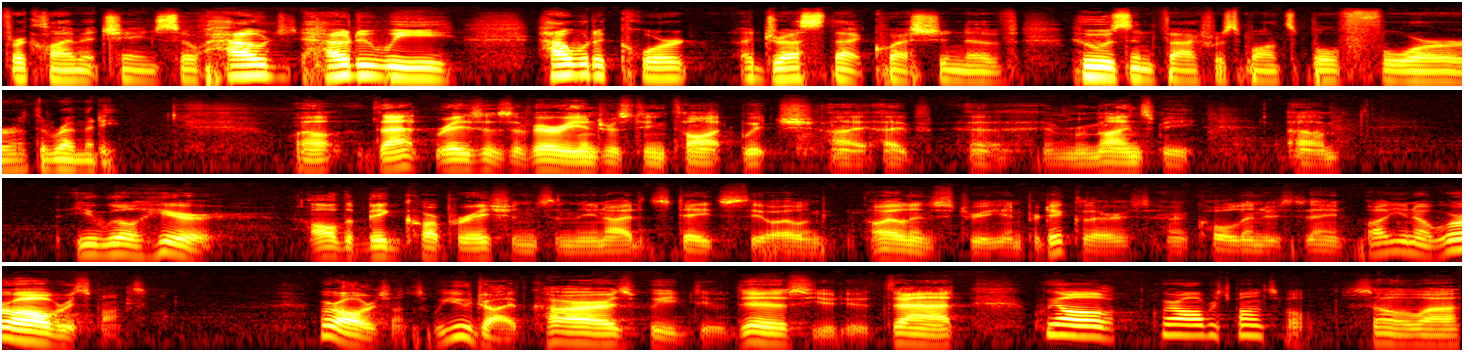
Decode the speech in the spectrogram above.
for climate change. So how, how do we, how would a court address that question of who is in fact responsible for the remedy? Well, that raises a very interesting thought, which I, uh, reminds me. Um, you will hear all the big corporations in the United States, the oil, oil industry in particular, uh, coal industry, saying, well, you know, we're all responsible. We're all responsible. You drive cars, we do this, you do that. We all, we're all responsible. So, uh,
